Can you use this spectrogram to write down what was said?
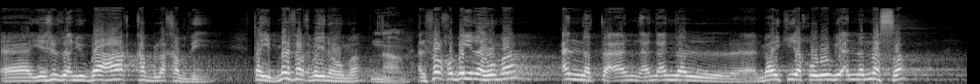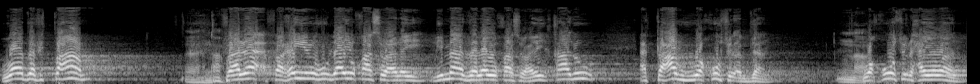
آه، يجوز أن يباع قبل قبضه. طيب ما الفرق بينهما؟ نعم. الفرق بينهما أن أن أن المالكية يقولون بأن النص ورد في الطعام. آه نعم. فلا فغيره لا يقاس عليه. لماذا لا يقاس عليه؟ قالوا الطعام هو قوت الأبدان نعم. وقوت الحيوان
